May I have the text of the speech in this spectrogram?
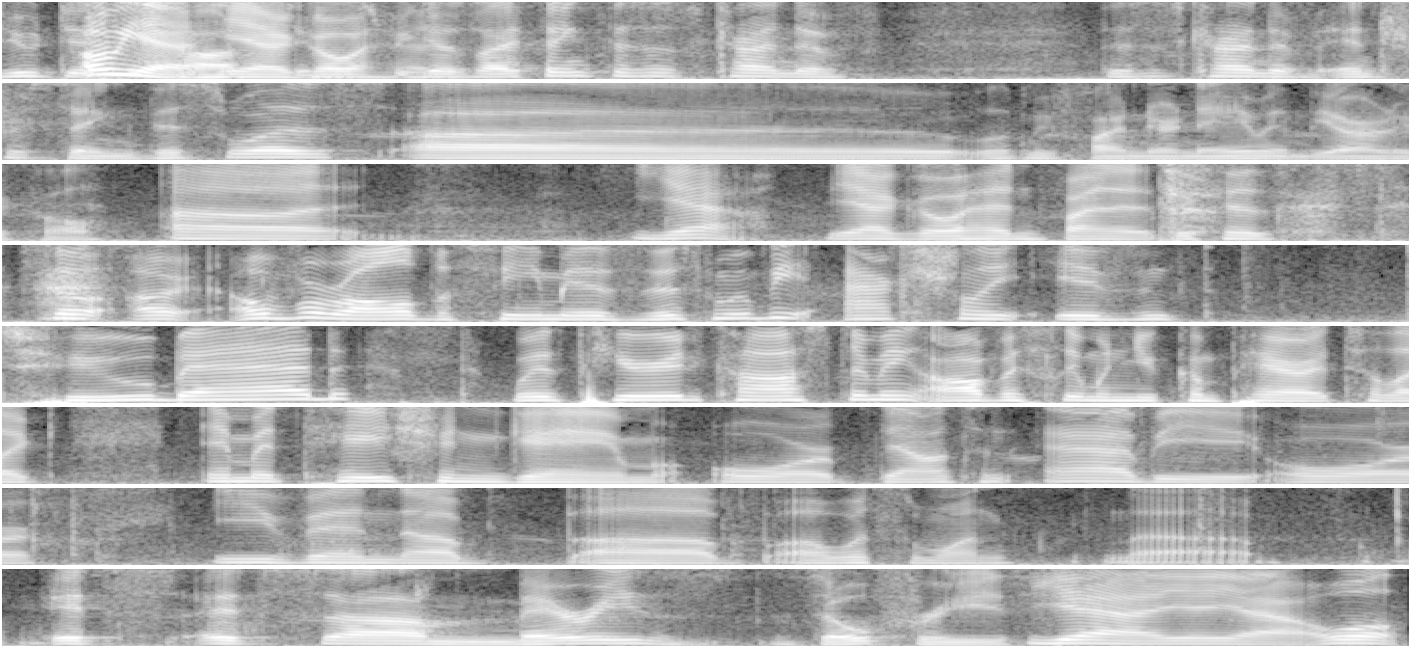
who did Oh, yeah, yeah, go ahead. because I think this is kind of this is kind of interesting. This was uh let me find her name in the article. Uh, yeah, yeah. Go ahead and find it because so uh, overall the theme is this movie actually isn't too bad with period costuming. Obviously, when you compare it to like Imitation Game or Downton Abbey or even uh, uh, uh what's the one uh, It's it's um Mary Zophres. yeah, yeah, yeah. Well,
